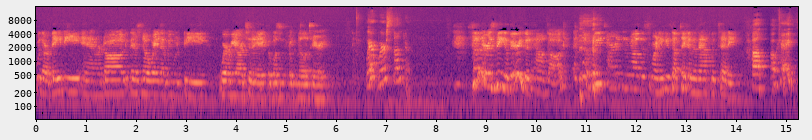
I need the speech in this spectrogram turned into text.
with our baby and our dog. There's no way that we would be where we are today if it wasn't for the military. Where, where's Thunder? Thunder is being a very good hound dog. we tired him out this morning. He's up taking a nap with Teddy. Oh, okay.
